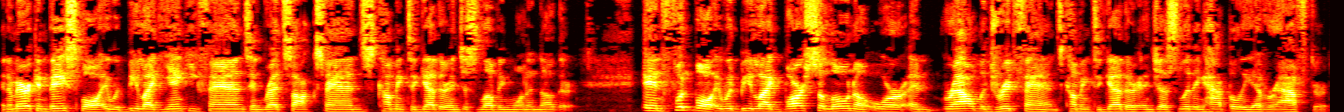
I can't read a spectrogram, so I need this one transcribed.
In American baseball, it would be like Yankee fans and Red Sox fans coming together and just loving one another in football, it would be like Barcelona or and Real Madrid fans coming together and just living happily ever after.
